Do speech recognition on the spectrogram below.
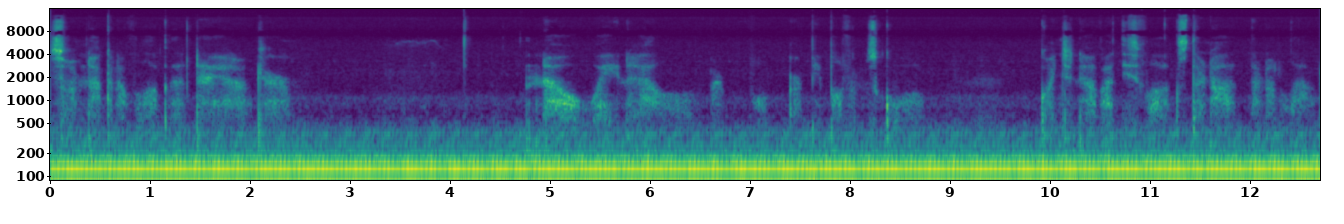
So I'm not gonna vlog that day, I don't care. No way in hell are, are people from school going to know about these vlogs. They're not, they're not allowed.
